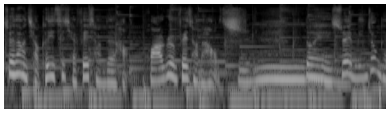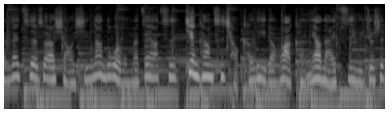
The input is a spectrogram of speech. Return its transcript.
所以让巧克力吃起来非常的好滑润，非常的好吃。嗯，对，所以民众可能在吃的时候要小心。那如果我们真要吃健康吃巧克力的话，可能要来自于就是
